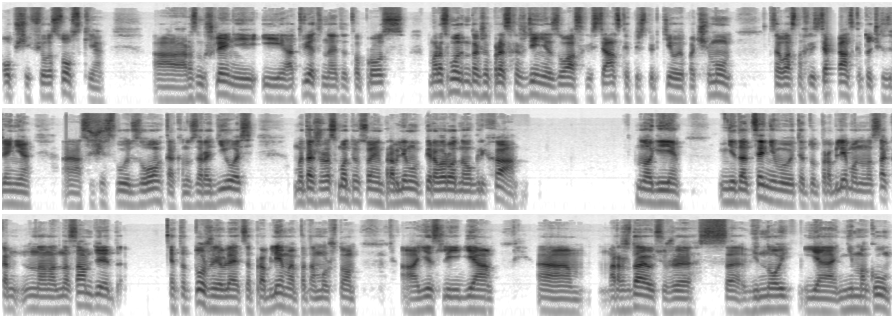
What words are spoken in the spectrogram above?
общие философские а, размышлений и ответы на этот вопрос. Мы рассмотрим также происхождение зла с христианской перспективы, почему, согласно христианской точке зрения, а, существует зло, как оно зародилось. Мы также рассмотрим с вами проблему первородного греха. Многие недооценивают эту проблему, но на, самом деле это тоже является проблемой, потому что а, если я рождаюсь уже с виной, я не могу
